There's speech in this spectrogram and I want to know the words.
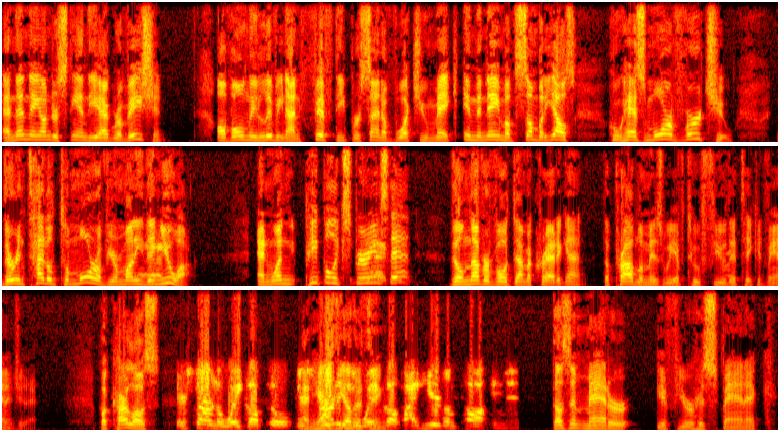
and then they understand the aggravation of only living on 50% of what you make in the name of somebody else who has more virtue. They're entitled to more of your money than you are. And when people experience that, they'll never vote Democrat again. The problem is we have too few that take advantage of that. But Carlos, They're starting to wake up, though. They're And here's the starting other to wake thing. up. I hear them talking, man. doesn't matter if you're Hispanic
